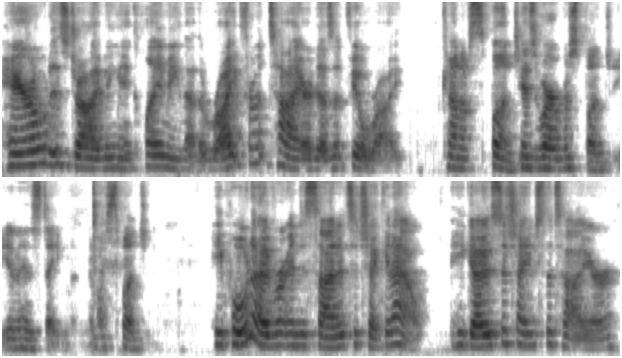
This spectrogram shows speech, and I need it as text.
Harold is driving and claiming that the right front tire doesn't feel right, kind of spongy. His word was spongy in his statement. It was spongy. He pulled over and decided to check it out. He goes to change the tire,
